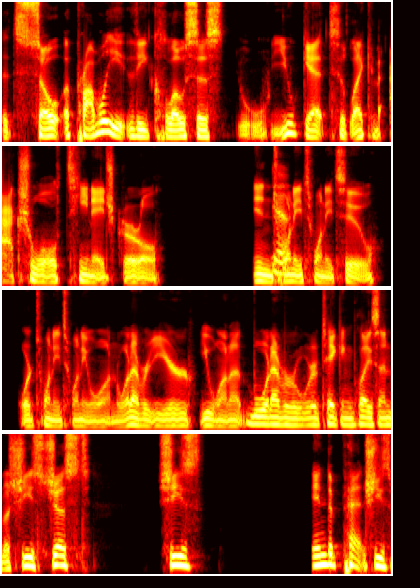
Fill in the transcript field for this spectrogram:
it's so uh, probably the closest you get to like an actual teenage girl in Yeah. 2022 or 2021, whatever year you want to whatever we're taking place in, but she's just she's independent she's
